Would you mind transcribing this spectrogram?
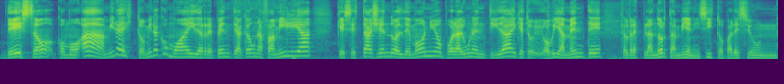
de eso, como, ah, mira esto, mira cómo hay de repente acá una familia que se está yendo al demonio por alguna entidad y que esto, obviamente que el resplandor también, insisto, parece un,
